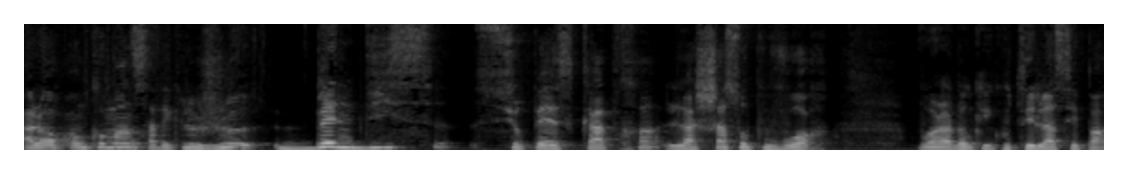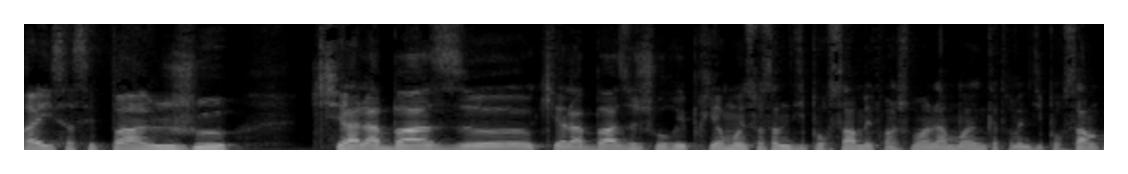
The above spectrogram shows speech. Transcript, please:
Alors on commence avec le jeu Bendis sur PS4, la chasse au pouvoir. Voilà donc écoutez là c'est pareil, ça c'est pas un jeu qui à la base euh, qui à la base j'aurais pris à moins 70% mais franchement là moins 90%,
